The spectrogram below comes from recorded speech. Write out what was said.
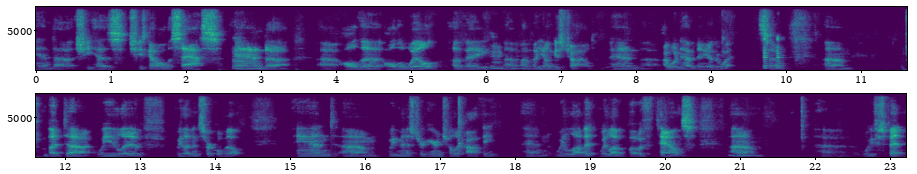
and uh, she has she's got all the sass Mhm. and uh, uh, all the all the will of a Mhm. uh, of a youngest child, and uh, I wouldn't have it any other way. So, um, but uh, we live we live in Circleville, and um, we minister here in Chillicothe, and we love it. We love both towns. Mhm. Um, uh, we've spent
